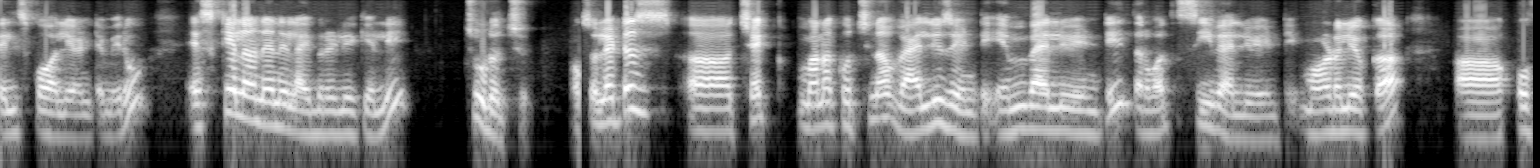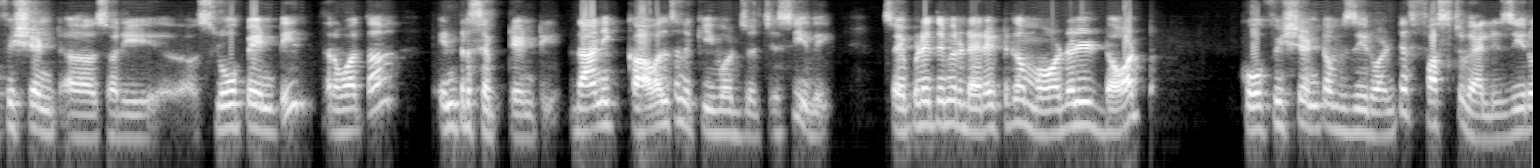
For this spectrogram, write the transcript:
తెలుసుకోవాలి అంటే మీరు ఎస్కేల్ అనే లైబ్రరీకి వెళ్ళి చూడొచ్చు. సో లెటర్స్ చెక్ మనకు వచ్చిన వాల్యూస్ ఏంటి? ఎం వాల్యూ ఏంటి? తర్వాత సి వాల్యూ ఏంటి? మోడల్ యొక్క కోఫిషియంట్ సారీ స్లోప్ ఏంటి? తర్వాత ఇంటర్సెప్ట్ ఏంటి? దానికి కావాల్సిన కీవర్డ్స్ వచ్చేసి ఇది. సో ఎప్పుడైతే మీరు డైరెక్ట్గా model dot coefficient of zero అంటే first value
